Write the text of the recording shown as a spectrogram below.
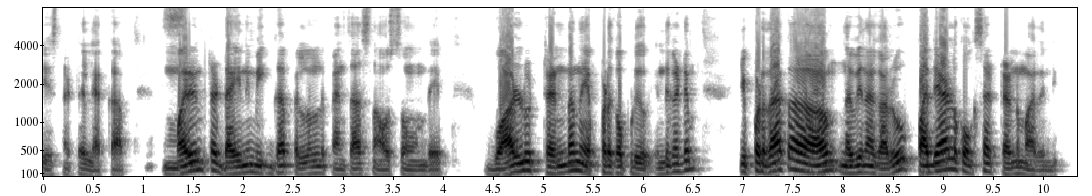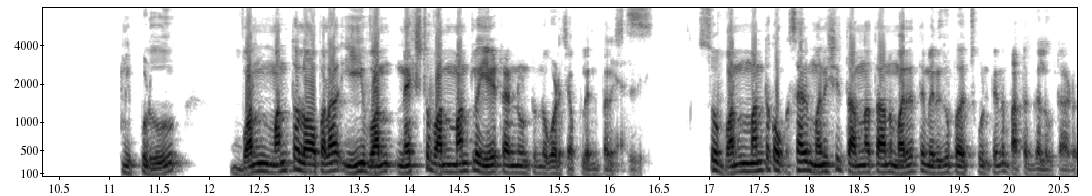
చేసినట్లే లెక్క. మరింత డైనమిక్గా పిల్లల్ని పెంచాల్సిన అవసరం ఉంది. వాళ్ళు ట్రెండ్ అని ఎప్పటికప్పుడు ఎందుకంటే ఇప్పటిదాకా నవీన గారు పదేళ్ళకు ఒకసారి ట్రెండ్ మారింది. ఇప్పుడు వన్ మంత్ లోపల ఈ వన్ నెక్స్ట్ వన్ మంత్లో ఏ ట్రెండ్ ఉంటుందో కూడా చెప్పలేని పరిస్థితి. సో వన్ మంత్కి ఒకసారి మనిషి తన తాను మరింత మెరుగుపరుచుకుంటేనే బతకగలుగుతాడు.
